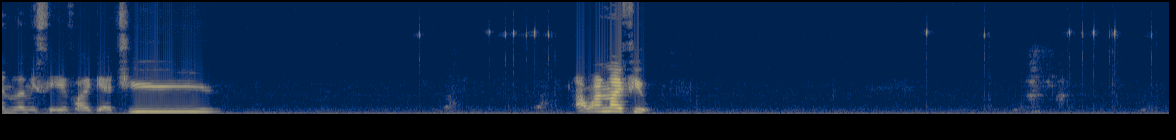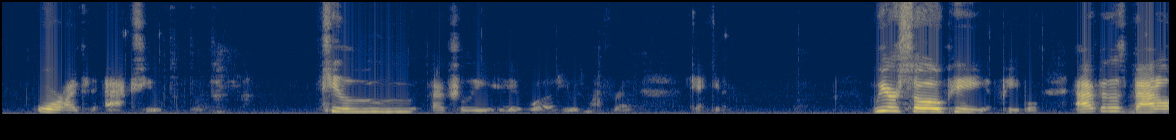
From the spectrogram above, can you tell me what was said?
And let me see if I get you. I want to knife you. Or I could axe you. Kill. Actually, it was. He was my friend. Can't get him. We are so OP, people. After this battle,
